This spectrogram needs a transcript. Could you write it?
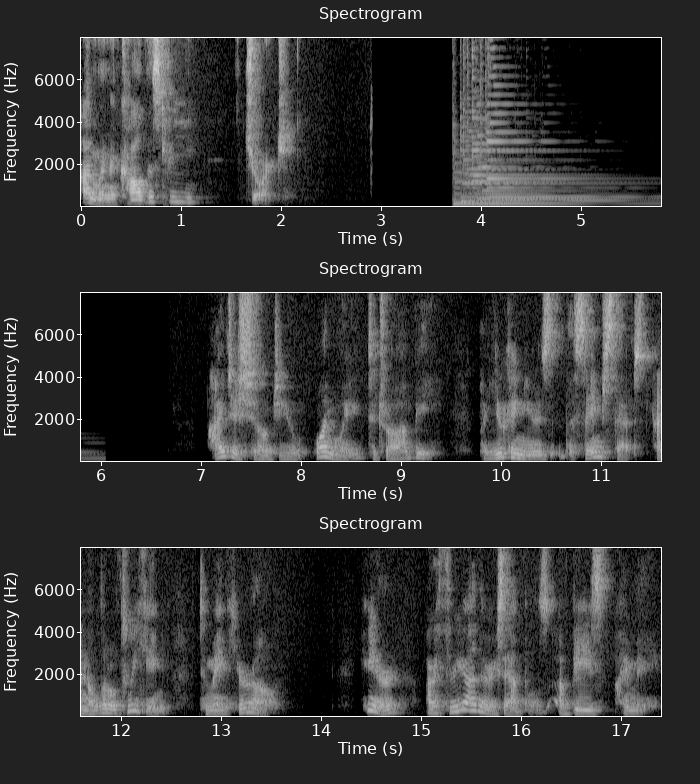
I'm going to call this B George. I just showed you one way to draw a bee, but you can use the same steps and a little tweaking to make your own. Here are three other examples of bees I made.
